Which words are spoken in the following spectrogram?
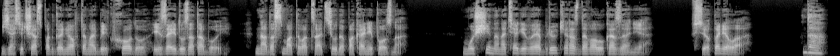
Я сейчас подгоню автомобиль к входу и зайду за тобой. Надо сматываться отсюда, пока не поздно». Мужчина, натягивая брюки, раздавал указания. «Все поняла?» «Да»,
